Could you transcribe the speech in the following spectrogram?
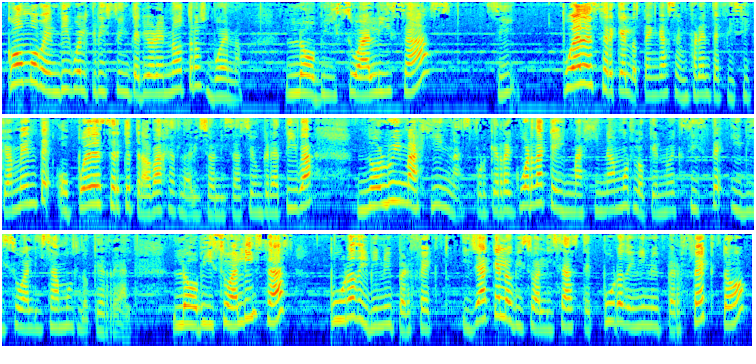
¿Cómo bendigo el Cristo interior en otros? Bueno, lo visualizas, ¿sí? Puede ser que lo tengas enfrente físicamente o puede ser que trabajes la visualización creativa. No lo imaginas, porque recuerda que imaginamos lo que no existe y visualizamos lo que es real. Lo visualizas puro, divino y perfecto. Y ya que lo visualizaste puro, divino y perfecto,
